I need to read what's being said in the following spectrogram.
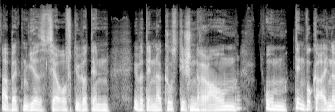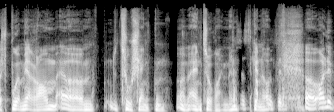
arbeiten wir sehr oft über den, über den akustischen Raum um den Vokalen eine Spur mehr Raum äh, zu schenken, äh, einzuräumen. Das ist genau. Äh, Oliver,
